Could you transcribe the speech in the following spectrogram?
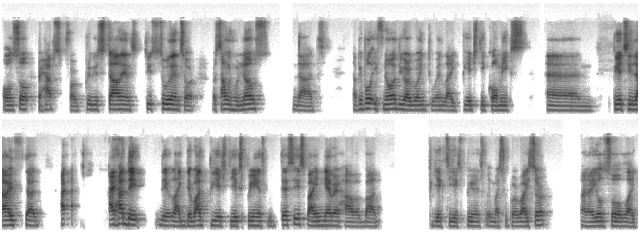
also perhaps for previous talents, students, or or someone who knows that, that people. If not, you are going to end like PhD comics and PhD life that I I had the the like the bad PhD experience with thesis, but I never have a bad PhD experience with my supervisor. And I also like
